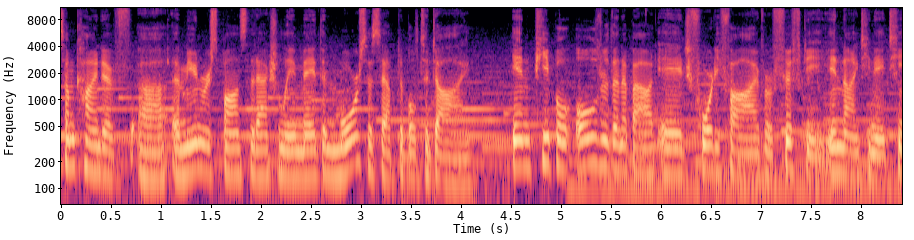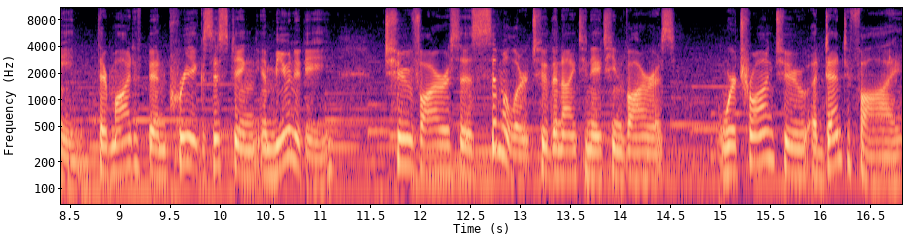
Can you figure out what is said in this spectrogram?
some kind of uh, immune response that actually made them more susceptible to die in people older than about age 45 or 50 in 1918. There might have been pre existing immunity to viruses similar to the 1918 virus. We're trying to identify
